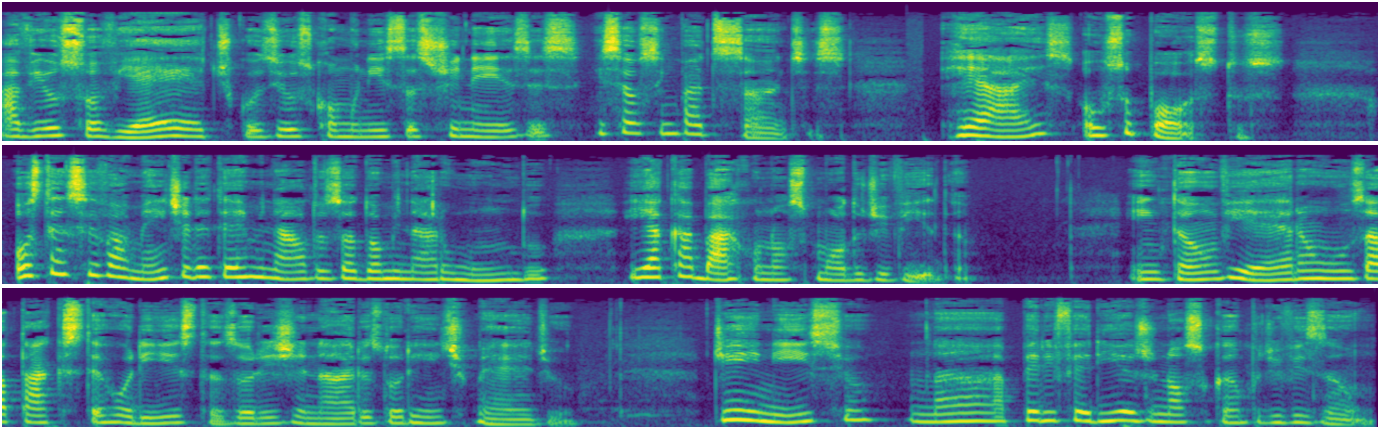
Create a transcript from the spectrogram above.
havia os soviéticos e os comunistas chineses e seus simpatizantes, reais ou supostos, ostensivamente determinados a dominar o mundo e acabar com o nosso modo de vida. Então vieram os ataques terroristas originários do Oriente Médio, de início na periferia de nosso campo de visão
